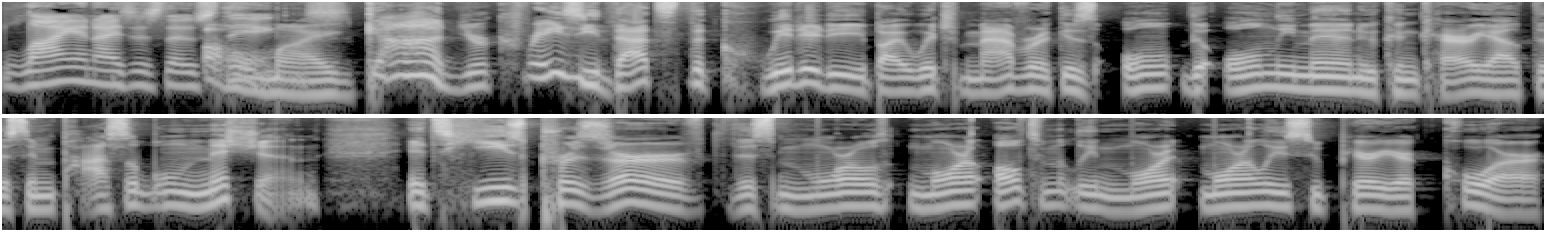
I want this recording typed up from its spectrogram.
lionizes those oh things. Oh my God, you're crazy. That's the quiddity by which Maverick is o- the only man who can carry out this impossible mission. It's he's preserved this moral, moral, ultimately more, morally superior core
